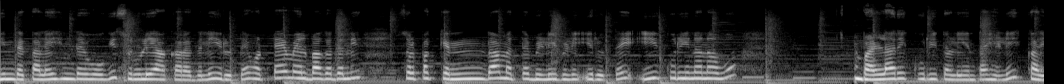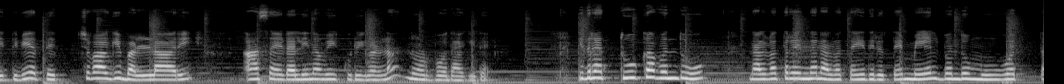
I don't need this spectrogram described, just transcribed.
ಹಿಂದೆ ತಲೆ ಹಿಂದೆ ಹೋಗಿ ಸುರುಳಿ ಆಕಾರದಲ್ಲಿ ಇರುತ್ತೆ. ಹೊಟ್ಟೆ ಮೇಲ್ಭಾಗದಲ್ಲಿ ಸ್ವಲ್ಪ ಕೆಂದ ಮತ್ತು ಬಿಳಿ ಬಿಳಿ ಇರುತ್ತೆ. ಈ ಕುರಿನ ನಾವು ಬಳ್ಳಾರಿ ಕುರಿ ತಳಿ ಅಂತ ಹೇಳಿ ಕರಿತೀವಿ. ಅತಿ ಬಳ್ಳಾರಿ ಆ ಸೈಡಲ್ಲಿ ನಾವು ಈ ಕುರಿಗಳನ್ನ ನೋಡ್ಬೋದಾಗಿದೆ. ಇದರ ತೂಕ ಬಂದು ನಲವತ್ತರಿಂದ ನಲವತ್ತೈದು ಇರುತ್ತೆ. ಮೇಲ್ ಬಂದು ಮೂವತ್ತ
